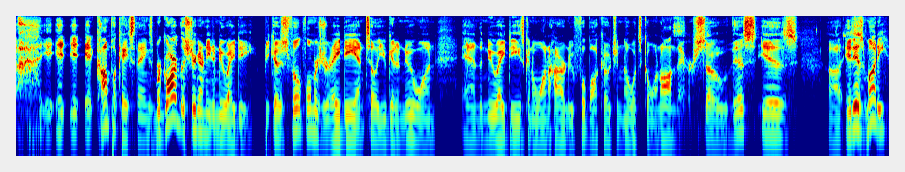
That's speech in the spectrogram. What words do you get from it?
it, it, it complicates things. Regardless, you're going to need a new AD because Phillip Fulmer's your AD until you get a new one and the new AD is going to want to hire a new football coach and know what's going on there. So this is uh, it is muddy.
